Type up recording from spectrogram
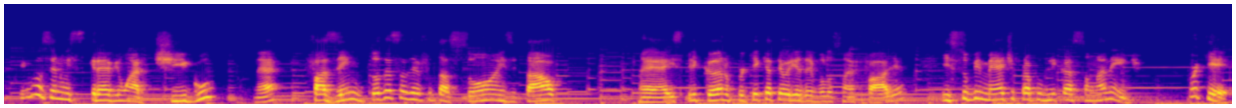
Por que você não escreve um artigo, né, fazendo todas essas refutações e tal, é, explicando por que, que a teoria da evolução é falha e submete para publicação na Nature. Por quê?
